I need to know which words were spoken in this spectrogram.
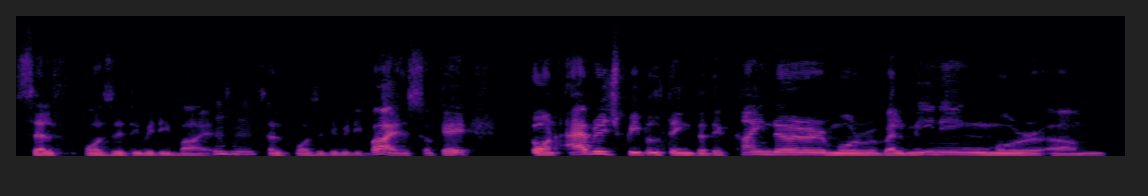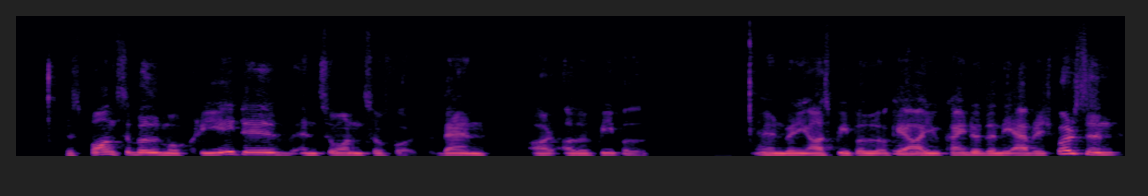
self positivity bias mm-hmm. self positivity bias okay? So on average people think that they're kinder more well meaning more um, responsible more creative and so on and so forth than are other people. And when you ask people okay mm-hmm. are you kinder than the average person?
